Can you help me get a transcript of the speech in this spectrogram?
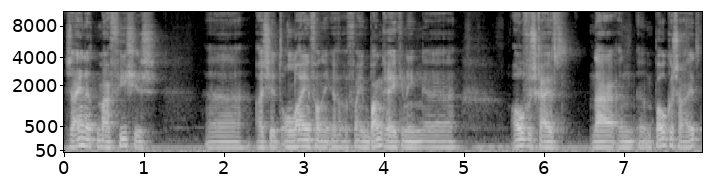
zijn het maar fiches. Uh, als je het online van je, van je bankrekening overschrijft naar een, een pokersite,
